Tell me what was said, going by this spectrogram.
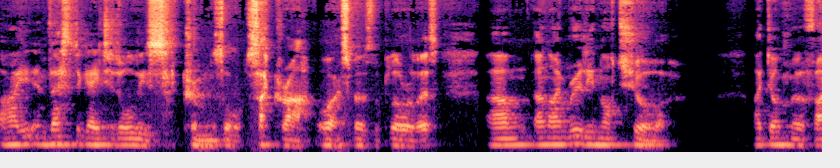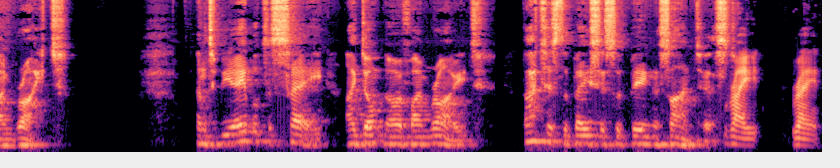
I, investigated all these sacrums or sacra, or I suppose the plural is, um, and I'm really not sure. I don't know if I'm right. And to be able to say, I don't know if I'm right, that is the basis of being a scientist. Right, right,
